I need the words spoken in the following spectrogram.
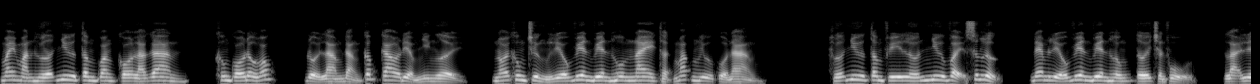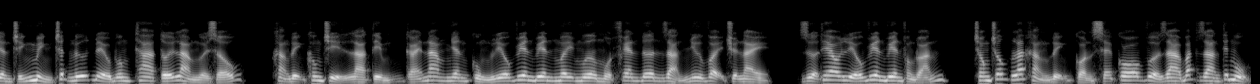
May mắn hứa như tâm quang có lá gan, không có đầu óc, đổi làm đẳng cấp cao điểm như người, nói không chừng liễu viên viên hôm nay thật mắc mưu của nàng. Hứa như tâm phí lớn như vậy sức lực, đem liễu viên viên hống tới trần phủ, lại liền chính mình chất nữ đều buông tha tới làm người xấu, khẳng định không chỉ là tìm cái nam nhân cùng liễu viên viên mây mưa một phen đơn giản như vậy chuyện này, dựa theo liễu viên viên phỏng đoán, trong chốc lát khẳng định còn sẽ có vừa ra bắt gian tiết mục,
